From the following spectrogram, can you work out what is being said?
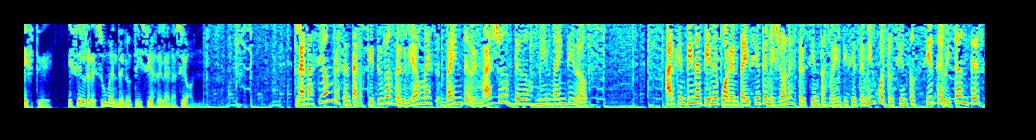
Este es el resumen de Noticias de la Nación. La Nación presenta los títulos del viernes 20 de mayo de 2022. Argentina tiene 47.327.407 habitantes,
